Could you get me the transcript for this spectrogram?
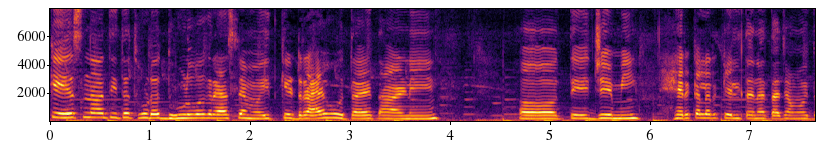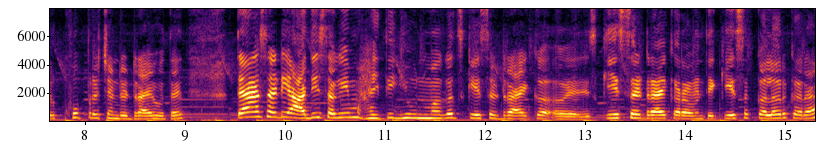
केस ना तिथं थोडं धूळ वगैरे असल्यामुळे इतके ड्राय होत आहेत आणि ते जे मी हेअर कलर केलं ना त्याच्यामुळे तर खूप प्रचंड ड्राय होत आहेत. त्यासाठी आधी सगळी माहिती घेऊन मगच केस ड्राय क केस ड्राय करा म्हणते केस कलर करा.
